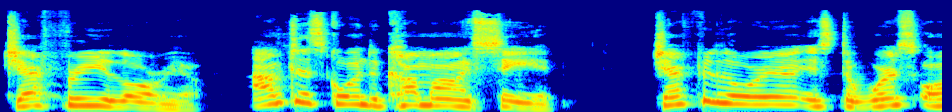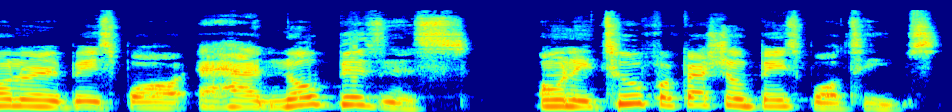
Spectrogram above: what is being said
Jeffrey Loria. I'm just going to come out and say it. Jeffrey Loria is the worst owner in baseball and had no business owning two professional baseball teams.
